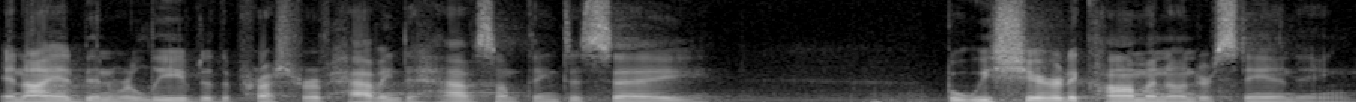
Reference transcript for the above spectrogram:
And I had been relieved of the pressure of having to have something to say, but we shared a common understanding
